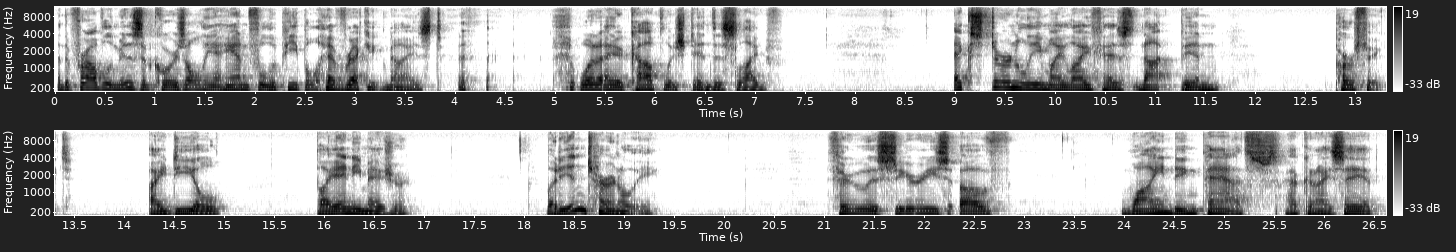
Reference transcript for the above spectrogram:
And the problem is, of course, only a handful of people have recognized what I accomplished in this life. Externally, my life has not been perfect, ideal by any measure, but internally, through a series of winding paths, how can I say it?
